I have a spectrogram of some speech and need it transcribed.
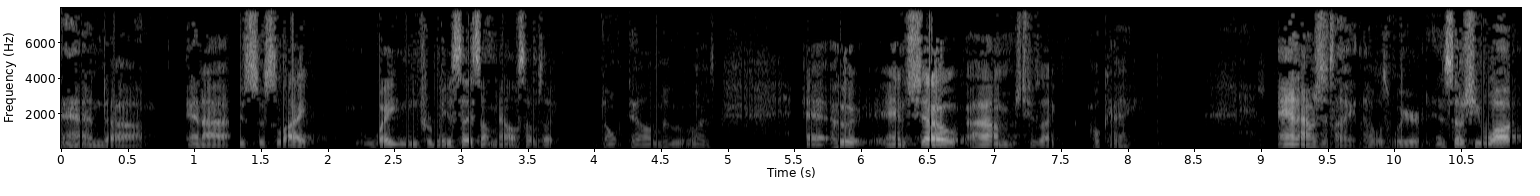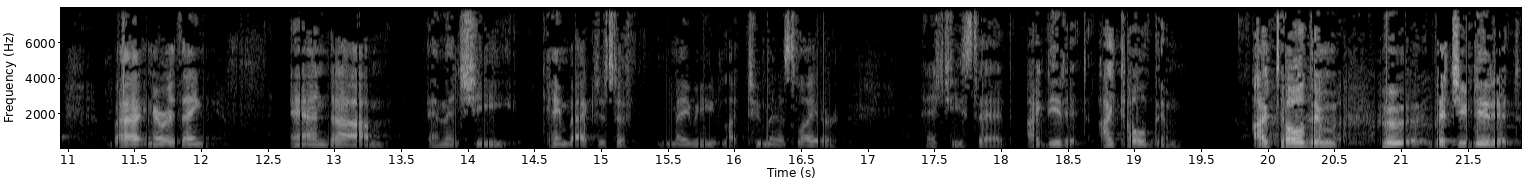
and uh, and I was just like waiting for me to say something else. I was like, don't tell them who it was. And, who, and so um, she was like, okay. And I was just like, that was weird. And so she walked back and everything, and um, and then she came back just a, maybe like two minutes later, and she said, I did it. I told them. I told them who that you did it.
